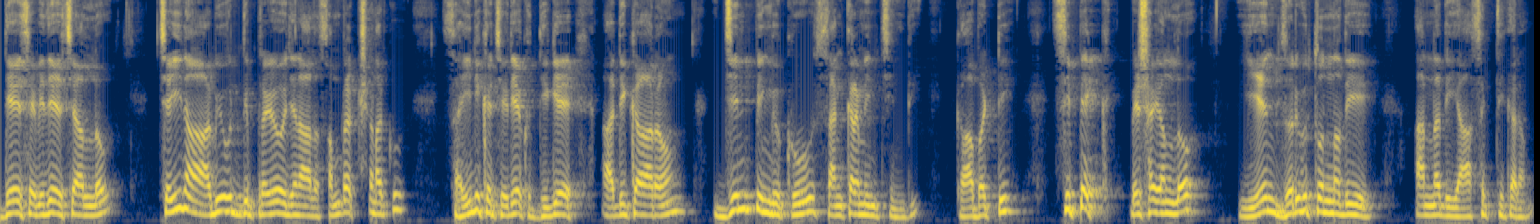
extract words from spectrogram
దేశ విదేశాల్లో చైనా అభివృద్ధి ప్రయోజనాల సంరక్షణకు సైనిక చర్యకు దిగే అధికారం జిన్పింగ్కు సంక్రమించింది. కాబట్టి సిపెక్ విషయంలో ఏం జరుగుతున్నది అన్నది ఆసక్తికరం.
